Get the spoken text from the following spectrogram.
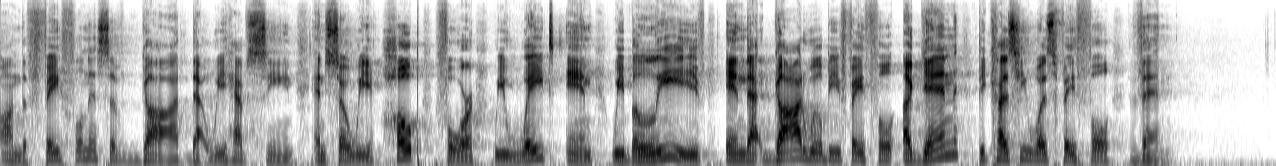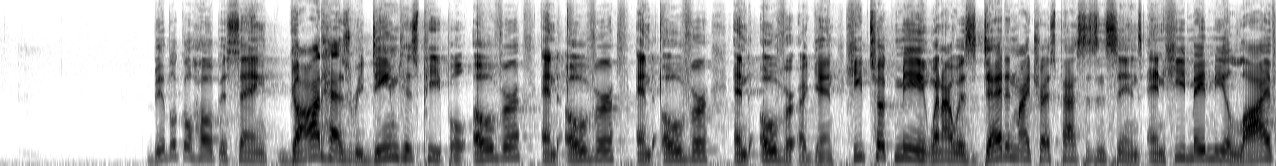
on the faithfulness of God that we have seen. And so we hope for, we wait in, we believe in that God will be faithful again because he was faithful then. Biblical hope is saying God has redeemed his people over and over and over and over again. He took me when I was dead in my trespasses and sins, and he made me alive.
